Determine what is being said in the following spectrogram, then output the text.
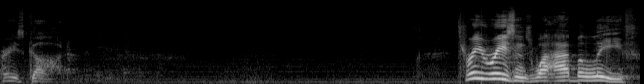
praise God. Three reasons why I believe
